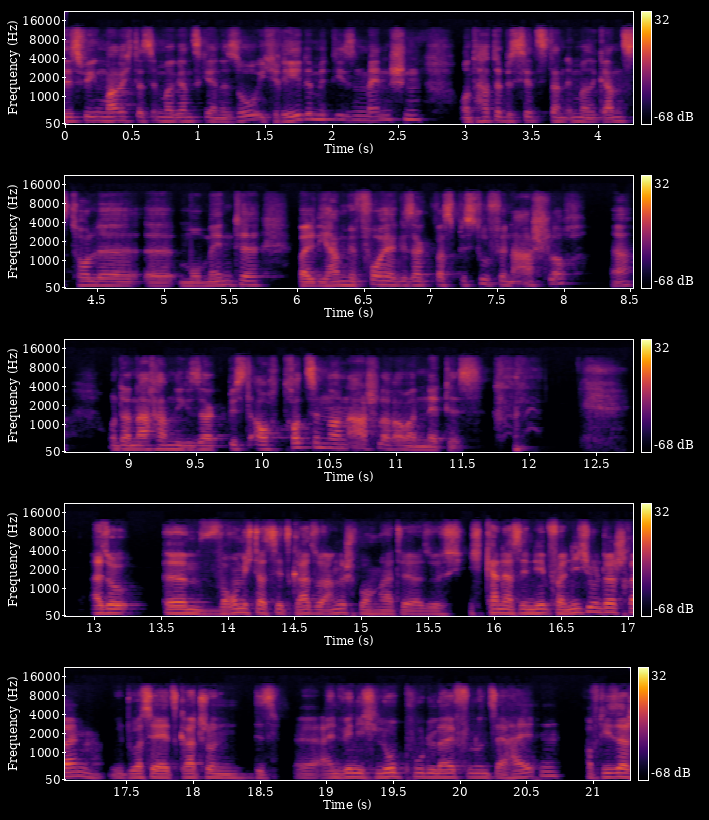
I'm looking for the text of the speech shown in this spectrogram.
Deswegen mache ich das immer ganz gerne so. Ich rede mit diesen Menschen und hatte bis jetzt dann immer ganz tolle äh, Momente, weil die haben mir vorher gesagt, was bist du für ein Arschloch? Ja? Und danach haben die gesagt, bist auch trotzdem noch ein Arschloch, aber ein nettes. Also, ähm, warum ich das jetzt gerade so angesprochen hatte, also ich, ich, kann das in dem Fall nicht unterschreiben. Du hast ja jetzt gerade schon das, äh, ein wenig Lobpudelei von uns erhalten. Auf dieser,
